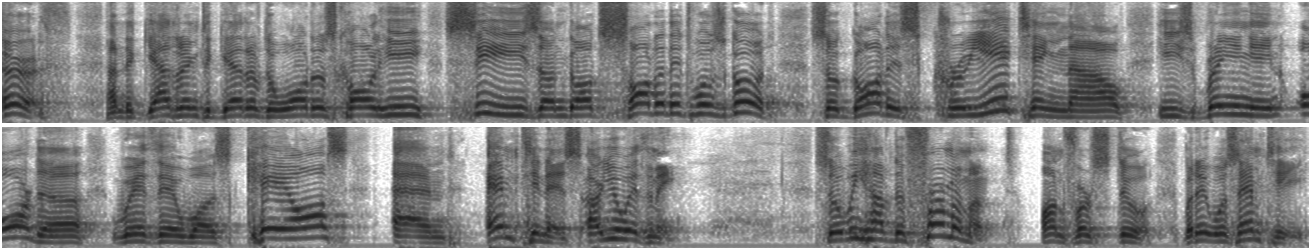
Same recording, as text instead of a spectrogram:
earth. And the gathering together of the waters called he seas, and God saw that it was good. So God is creating now, he's bringing in order where there was chaos and emptiness. Are you with me? So we have the firmament on verse 2, but it was empty.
